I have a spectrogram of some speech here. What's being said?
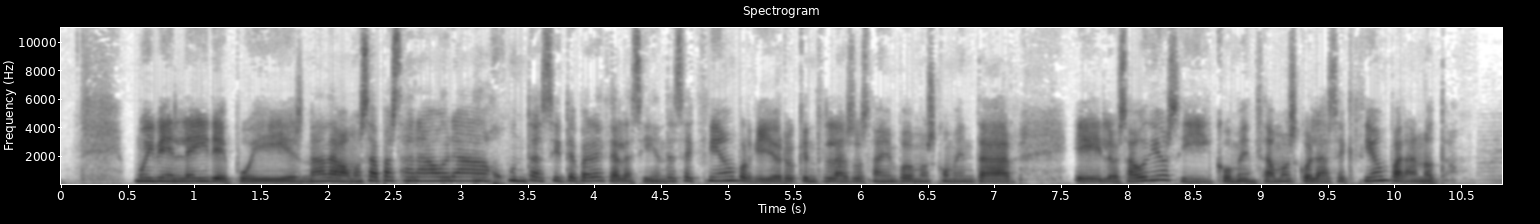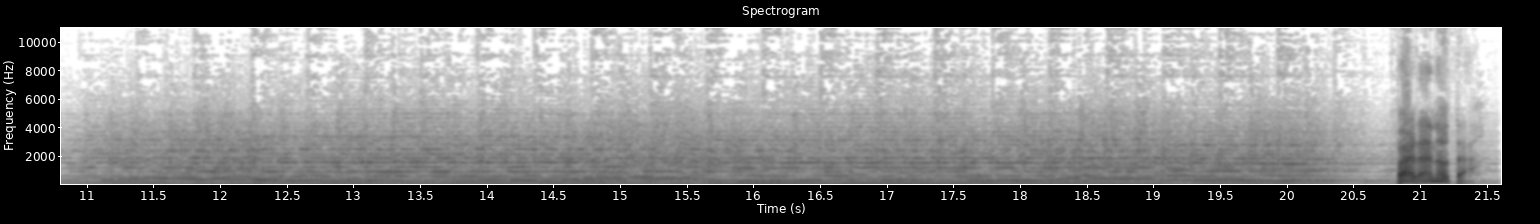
Muy bien, Leire, pues nada, vamos a pasar ahora juntas, si te parece, a la siguiente sección, porque yo creo que entre las dos también podemos comentar eh, los audios y comenzamos con la sección para nota. Para nota.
